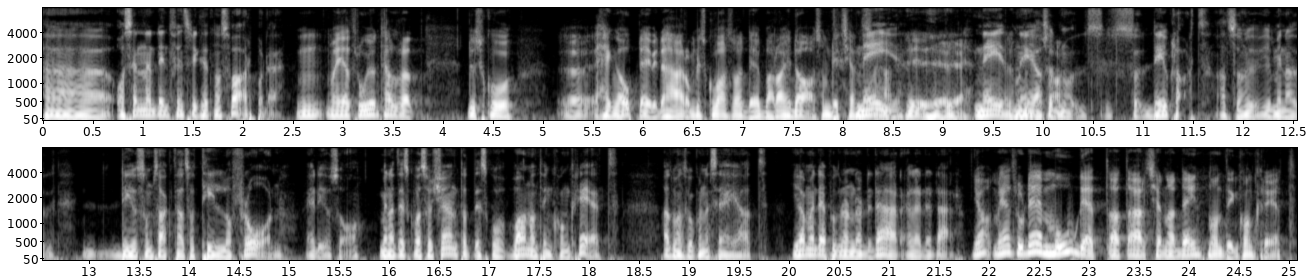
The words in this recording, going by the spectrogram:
Eh, och sen när det inte finns riktigt något svar på det. Mm, men jag tror ju inte heller att du skulle eh, hänga upp dig vid det här om det skulle vara så att det är bara idag som det känns Nej. så här. Nej, nej alltså, nå- så, det är ju klart. Alltså, jag menar, det är ju som sagt alltså till och från är det ju så. Men att det ska vara så skönt att det ska vara någonting konkret. Att man ska kunna säga att ja men det är på grund av det där eller det där. Ja, men jag tror det är moget att erkänna att det är inte någonting konkret.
